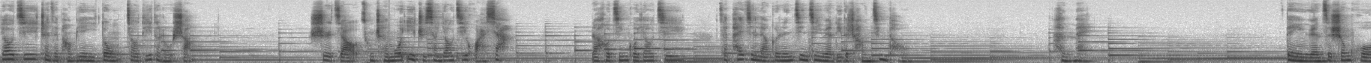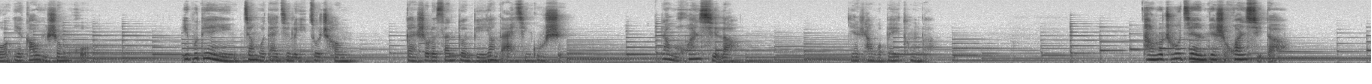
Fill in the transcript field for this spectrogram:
妖姬站在旁边一栋较低的楼上，视角从沉默一直向妖姬滑下，然后经过妖姬，再拍进两个人渐渐远离的长镜头，很美。电影源自生活，也高于生活。一部电影将我带进了一座城，感受了三段别样的爱情故事，让我欢喜了，也让我悲痛了。倘若初见便是欢喜的，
